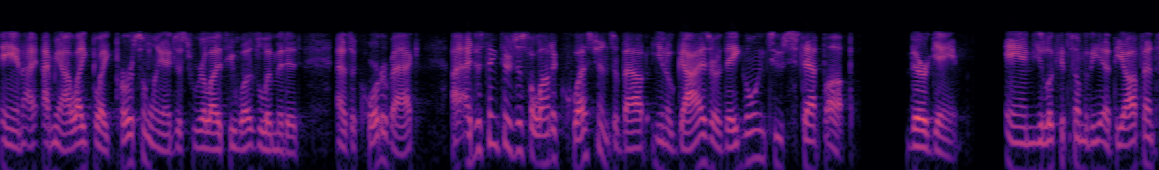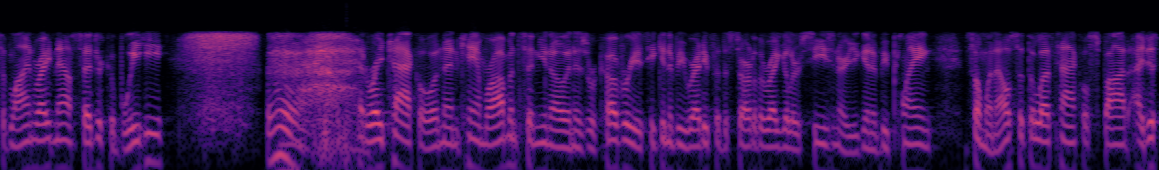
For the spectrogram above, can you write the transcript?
And I, I mean, I like Blake personally. I just realized he was limited as a quarterback. I, I just think there's just a lot of questions about, you know, guys, are they going to step up their game? And you look at some of the at the offensive line right now, Cedric Ogbuehi at right tackle, and then Cam Robinson. You know, in his recovery, is he going to be ready for the start of the regular season? Are you going to be playing someone else at the left tackle spot? I just,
